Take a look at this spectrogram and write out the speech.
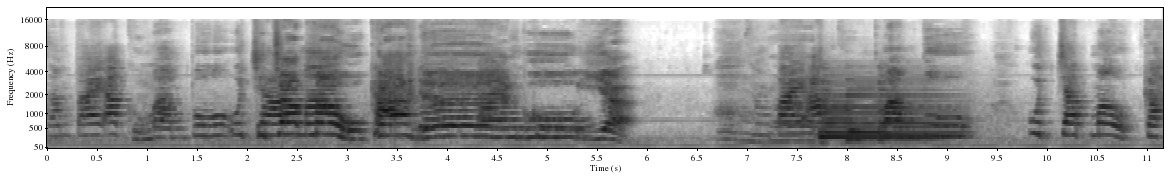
Sampai aku mampu ucap, Ucap maukah denganku? Iya. Sampai aku mampu ucap maukah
